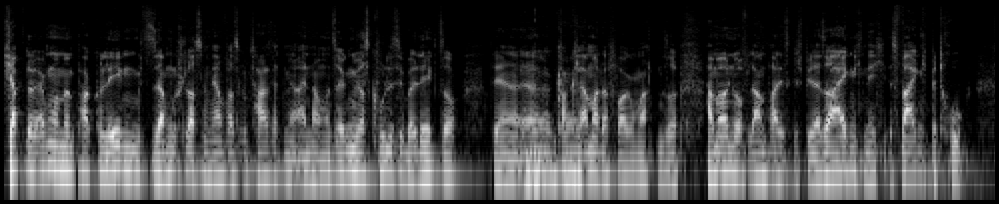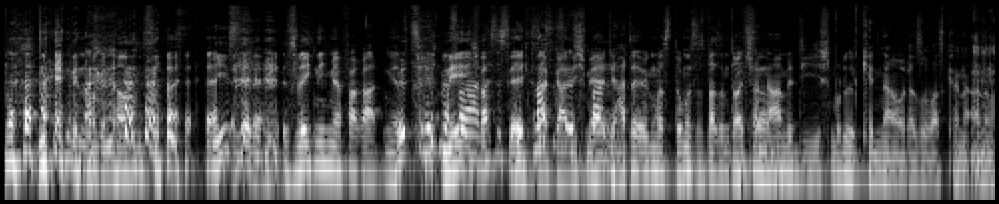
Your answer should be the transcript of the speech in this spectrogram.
Ich habe dann irgendwann mit ein paar Kollegen mich zusammengeschlossen und wir haben was getan, das hätten wir einen, haben uns irgendwie was Cooles überlegt, so. Der, äh, Ein paar okay. Klammer davor gemacht und so. Haben aber nur auf LAN-Partys gespielt. Also eigentlich nicht. Es war eigentlich Betrug. genau, genau. Wie hieß der denn? Das will ich nicht mehr verraten jetzt. Willst du nicht mehr nee, verraten? ich weiß es ehrlich Jetzt machst gesagt gar nicht mehr. Der hatte irgendwas Dummes. Das war so ein deutscher So. Name, die Schmuddelkinder oder sowas, keine Ahnung.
